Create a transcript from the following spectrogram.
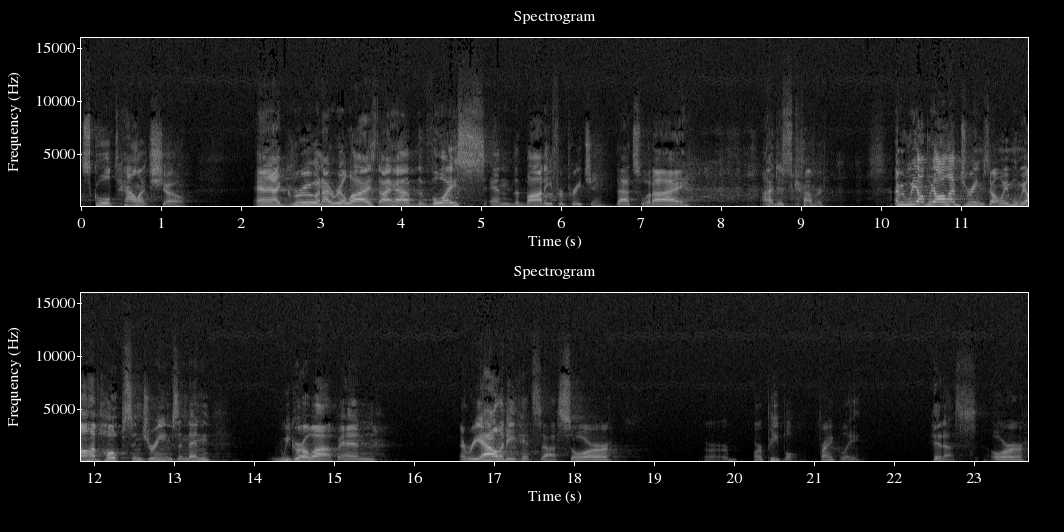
school talent show. And I grew and I realized I have the voice and the body for preaching. That's what I, I discovered. I mean, we all, we all have dreams, don't we? I mean, we all have hopes and dreams, and then we grow up and, and reality hits us, or, or, or people, frankly, hit us, or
